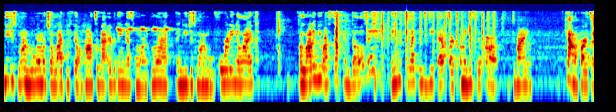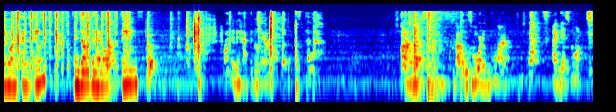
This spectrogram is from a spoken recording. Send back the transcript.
You just want to move on with your life. You feel haunted about everything that's going on, and you just want to move forward in your life. A lot of you are self-indulging, and you feel like these DFs are, I mean, these uh, divine counterparts are doing the same thing, indulging in a lot of things. Why did it have to go down? Oh, thought it was more than one, but I guess not.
